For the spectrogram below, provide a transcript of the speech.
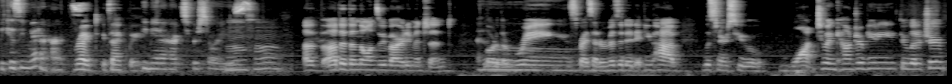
Because he made our hearts. right, exactly. He made our hearts for stories. Mhm. Uh, other than the ones we've already mentioned, Lord of the Ooh. Rings, Brideshead Revisited. If you have listeners who want to encounter beauty through literature,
